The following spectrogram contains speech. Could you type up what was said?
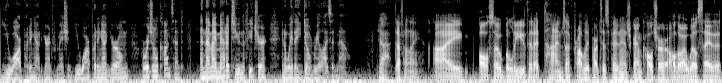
you are putting out your information. You are putting out your own original content. And that might matter to you in the future in a way that you don't realize it now. Yeah, definitely. I also believe that at times I've probably participated in Instagram culture, although I will say that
